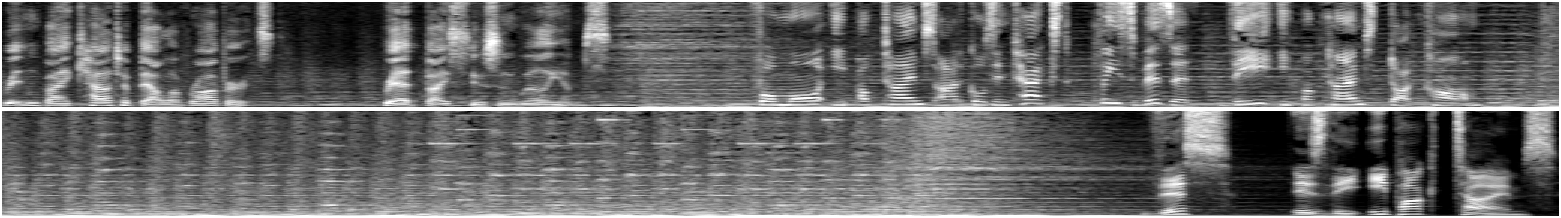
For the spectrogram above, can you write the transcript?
written by Katabella Roberts. Read by Susan Williams. For more Epoch Times articles in text, please visit theepochtimes.com. This is the Epoch Times.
